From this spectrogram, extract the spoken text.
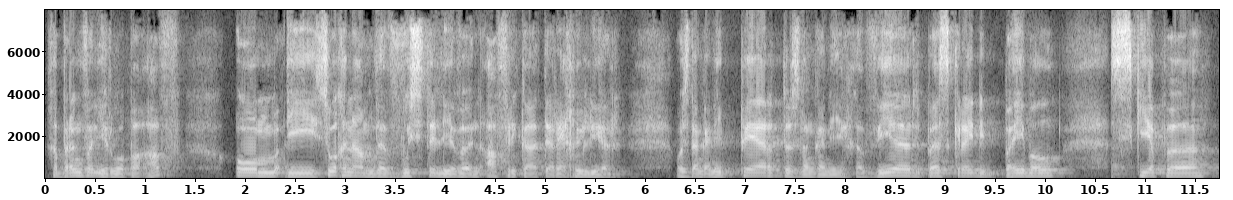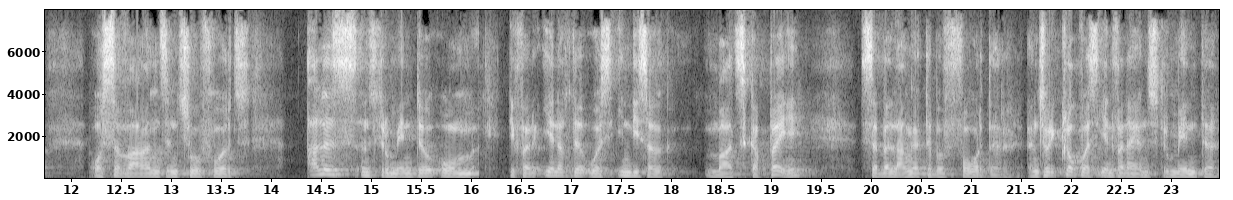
gebring van Europa af om die sogenaamde woeste lewe in Afrika te reguleer. Ons dink aan die perd, ons dink aan die geweer, buskry, die Bybel, skepe, ossewaans en so voort. Alles instrumente om die Verenigde Oos-Indiese Maatskappy se belange te bevorder. En so die klok was een van daai instrumente.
